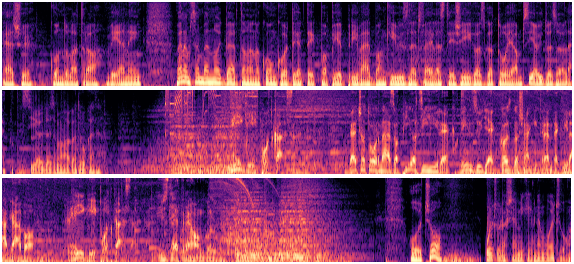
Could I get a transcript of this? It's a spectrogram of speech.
első gondolatra vélnénk. Velem szemben Nagy Bertalan a Concord értékpapír privátbanki üzletfejlesztési igazgatója. Szia, üdvözöllek! Szia, üdvözlöm a hallgatókat! VG Podcast. Becsatornáz a piaci hírek, pénzügyek, gazdasági trendek világába. VG Podcast. Üzletre hangoló. Olcsó? Olcsónak semmiképp nem olcsó.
